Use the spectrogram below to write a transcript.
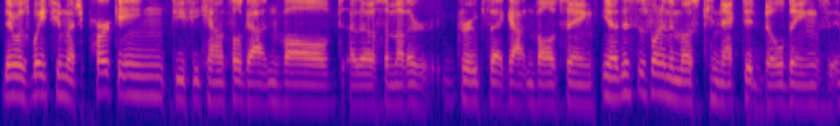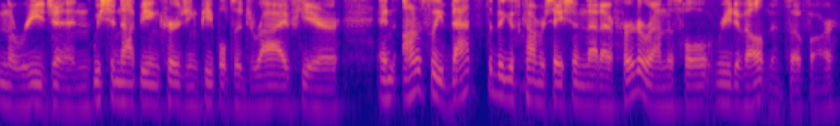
there was way too much parking. DC Council got involved. There were some other groups that got involved saying, you know, this is one of the most connected buildings in the region. We should not be encouraging people to drive here. And honestly, that's the biggest conversation that I've heard around this whole redevelopment so far.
